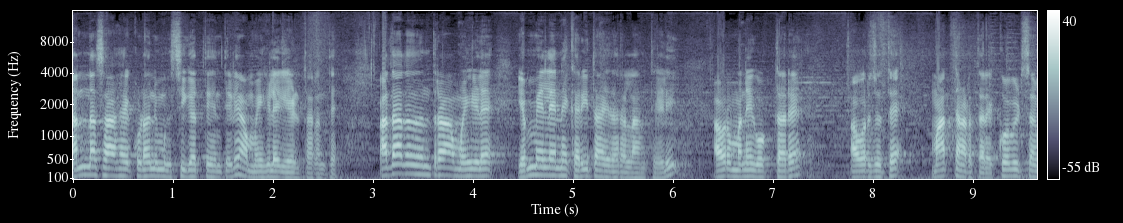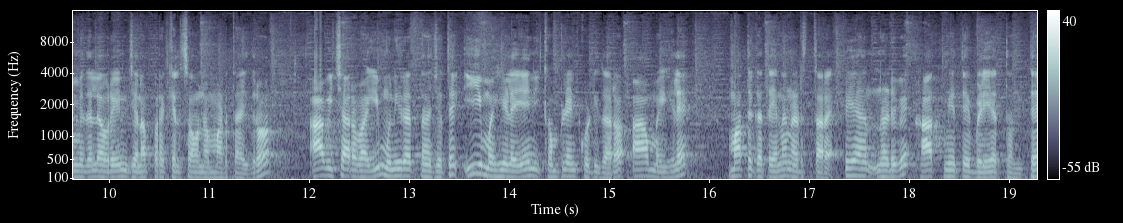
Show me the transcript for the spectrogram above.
ನನ್ನ ಸಹಾಯ ಕೂಡ ನಿಮಗೆ ಸಿಗತ್ತೆ ಅಂತೇಳಿ ಆ ಮಹಿಳೆಗೆ ಹೇಳ್ತಾರಂತೆ. ಅದಾದ ನಂತರ ಆ ಮಹಿಳೆ ಎಂ ಎಲ್ ಎನೇ ಕರೀತಾ ಇದ್ದಾರಲ್ಲ ಅಂಥೇಳಿ ಅವ್ರ ಮನೆಗೆ ಹೋಗ್ತಾರೆ. ಅವ್ರ ಜೊತೆ ಮಾತನಾಡ್ತಾರೆ. ಕೋವಿಡ್ ಸಮಯದಲ್ಲಿ ಅವ್ರು ಏನು ಜನಪರ ಕೆಲಸವನ್ನು ಮಾಡ್ತಾಯಿದ್ರು ಆ ವಿಚಾರವಾಗಿ ಮುನಿರತ್ನ ಜೊತೆ ಈ ಮಹಿಳೆ ಏನು ಕಂಪ್ಲೇಂಟ್ ಕೊಟ್ಟಿದ್ದಾರೋ, ಆ ಮಹಿಳೆ ಮಾತುಕತೆಯನ್ನು ನಡೆಸ್ತಾರೆ. ನಡುವೆ ಆತ್ಮೀಯತೆ ಬೆಳೆಯತ್ತಂತೆ.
